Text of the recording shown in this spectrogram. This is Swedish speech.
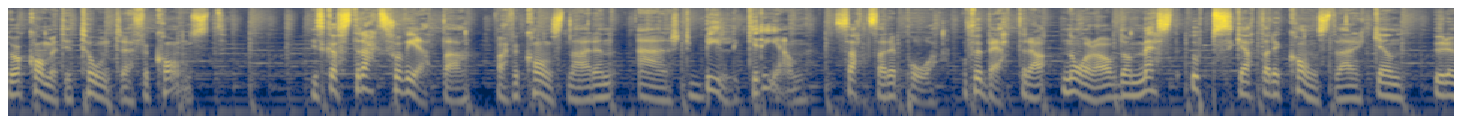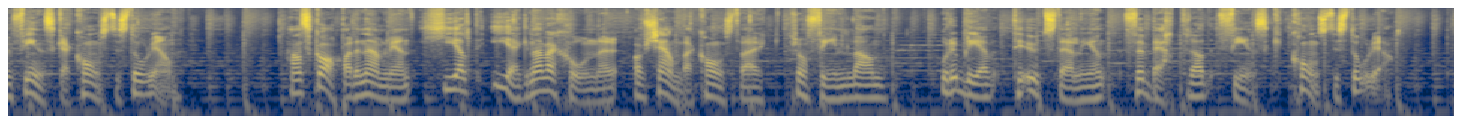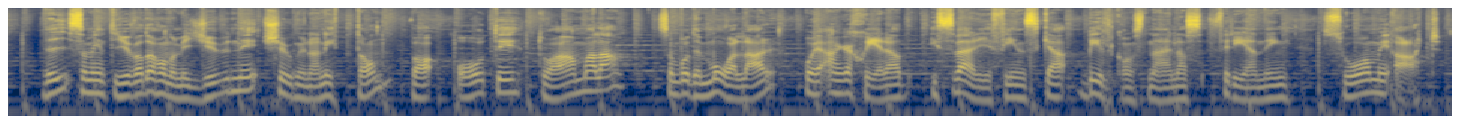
Du har kommit till Tonträff för konst. Vi ska strax få veta varför konstnären Ernst Billgren satsade på att förbättra några av de mest uppskattade konstverken ur den finska konsthistorien. Han skapade nämligen helt egna versioner av kända konstverk från Finland och det blev till utställningen Förbättrad finsk konsthistoria. Vi som intervjuade honom i juni 2019 var Outi Tuamala som både målar och är engagerad i Sverigefinska bildkonstnärernas förening Suomi Art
